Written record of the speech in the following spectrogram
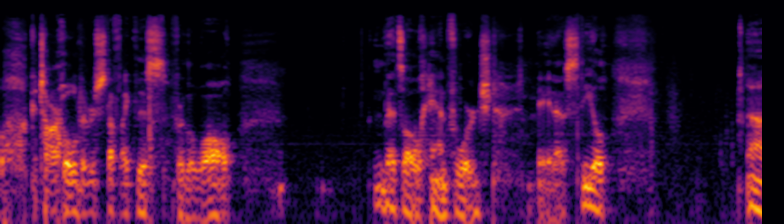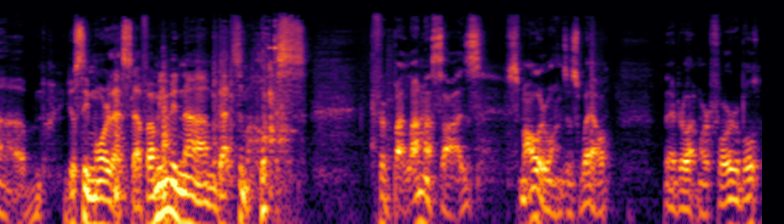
oh, guitar holders, stuff like this for the wall. That's all hand forged, made out of steel. Um, you'll see more of that stuff. I'm even um, got some hooks for bağlama saws, smaller ones as well, that are a lot more affordable.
